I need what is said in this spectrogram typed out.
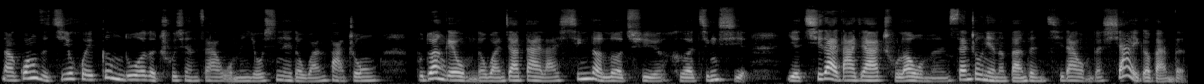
那光子机会更多的出现在我们游戏内的玩法中，不断给我们的玩家带来新的乐趣和惊喜。也期待大家除了我们三周年的版本，期待我们的下一个版本。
